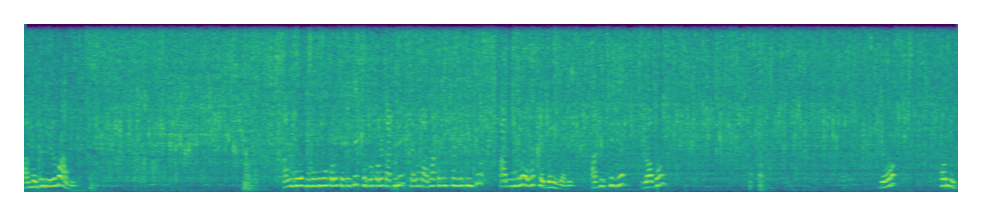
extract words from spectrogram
আর মধ্যে দেবো আলু। আলুগুলো ডুবো ডুবো করে কেটেছে ছোটো করে কাটলে তাহলে বাঁধাকপির সঙ্গে কিন্তু আলুগুলো আমার সেদ্ধ হয়ে যাবে। আর দিচ্ছি যে লবণ। দেবো হলুদ।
